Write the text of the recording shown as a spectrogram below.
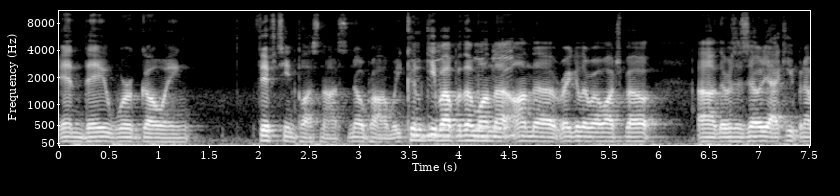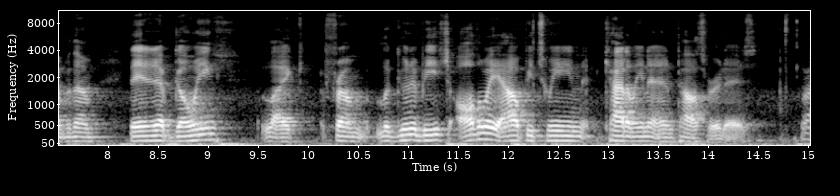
and they were going 15 plus knots, no problem. We couldn't keep up with them on the on the regular whale watch boat. Uh, there was a Zodiac keeping up with them. They ended up going like from Laguna Beach all the way out between Catalina and Palos Verdes. Wow.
